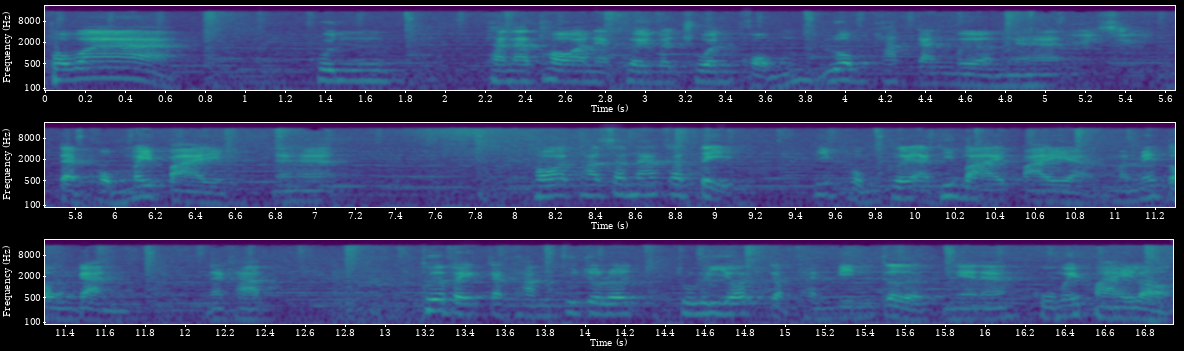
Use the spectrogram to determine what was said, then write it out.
เพราะว่าคุณ ธนาธรเนี่ยเคยมาชวนผมร่วมพักการเมืองนะฮะแต่ผมไม่ไปนะฮะเพราะทัศนคติที่ผมเคยอธิบายไปอะมันไม่ตรงกันนะครับ เพื่อไปกระทำทุจริตทุริยศกับแผ่นดินเกิดเนี่ยนะกูไม่ไปหรอก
